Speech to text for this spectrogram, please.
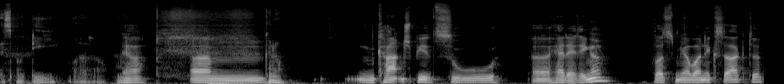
SMOD oder so. Hm. Ja. Ähm, genau. Ein Kartenspiel zu äh, Herr der Ringe, was mir aber nichts sagte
